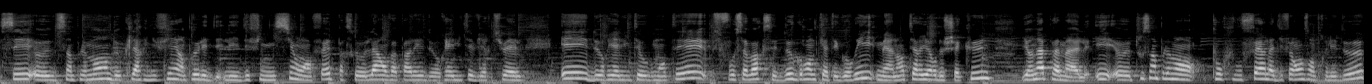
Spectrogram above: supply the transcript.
c'est simplement de clarifier un peu les, définitions en fait parce que là on va parler de réalité virtuelle et de réalité augmentée. Il faut savoir que c'est deux grandes catégories mais à l'intérieur de chacune, il y en a pas mal. Et euh, tout simplement, pour vous faire la différence entre les deux,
